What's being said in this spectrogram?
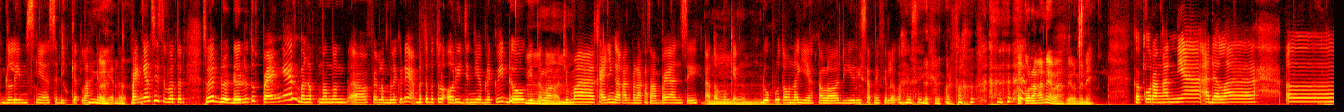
glimpse-nya sedikit lah kayak gitu. Pengen sih sebetulnya. Sebenarnya dari dulu tuh pengen banget nonton eh, film Black Widow yang betul-betul originnya Black Widow gitu loh. Hmm. Cuma kayaknya nggak akan pernah kesampaian sih. Atau mungkin 20 tahun lagi ya kalau di riset nih film Marvel. Kekurangannya apa film ini? kekurangannya adalah eh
